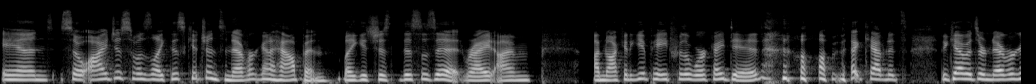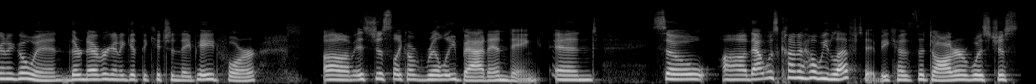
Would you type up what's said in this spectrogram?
And so I just was like, this kitchen's never going to happen. Like, it's just, this is it, right? I'm, I'm not going to get paid for the work I did. that cabinets, the cabinets are never going to go in. They're never going to get the kitchen they paid for. Um, it's just like a really bad ending. And so uh, that was kind of how we left it because the daughter was just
